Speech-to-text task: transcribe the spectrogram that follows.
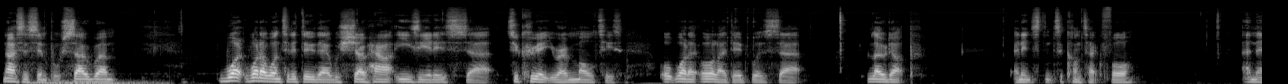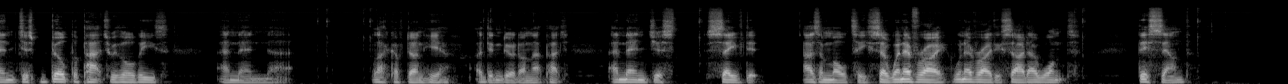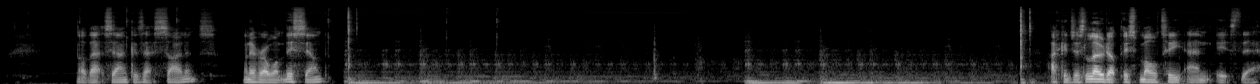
Nice and simple. So um, what what I wanted to do there was show how easy it is uh, to create your own multis. All, what I, all I did was uh, load up an instance of Kontakt 4 and then just built the patch with all these and then uh, like I've done here. I didn't do it on that patch, and then just saved it as a multi. So whenever I whenever I decide I want this sound, not that sound because that's silence. Whenever I want this sound. I can just load up this multi and it's there.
